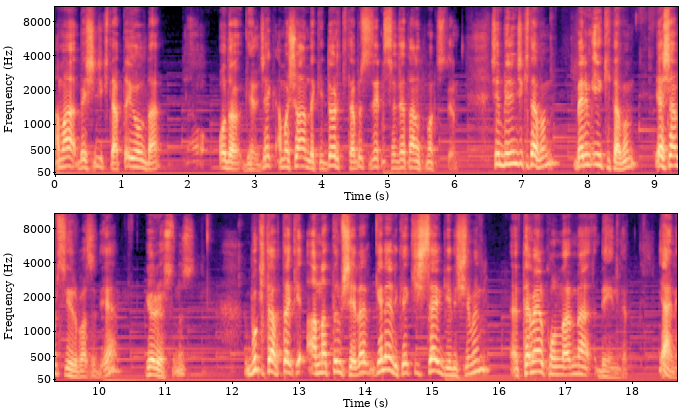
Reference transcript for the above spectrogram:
Ama beşinci kitap da yolda. O da gelecek ama şu andaki dört kitabı size kısaca tanıtmak istiyorum. Şimdi birinci kitabım, benim ilk kitabım Yaşam Sihirbazı diye görüyorsunuz. Bu kitaptaki anlattığım şeyler genellikle kişisel gelişimin e, temel konularına değindim. Yani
